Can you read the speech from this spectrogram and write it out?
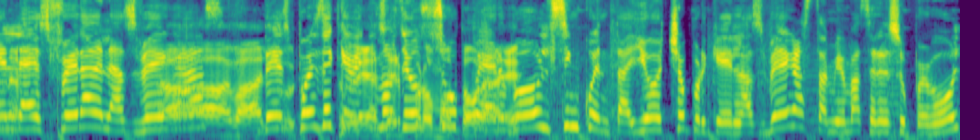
En la esfera de Las Vegas. Ah, va, después de tú que venimos de un promotora, Super ¿eh? Bowl 58, porque en Las Vegas también va a ser el Super Bowl.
